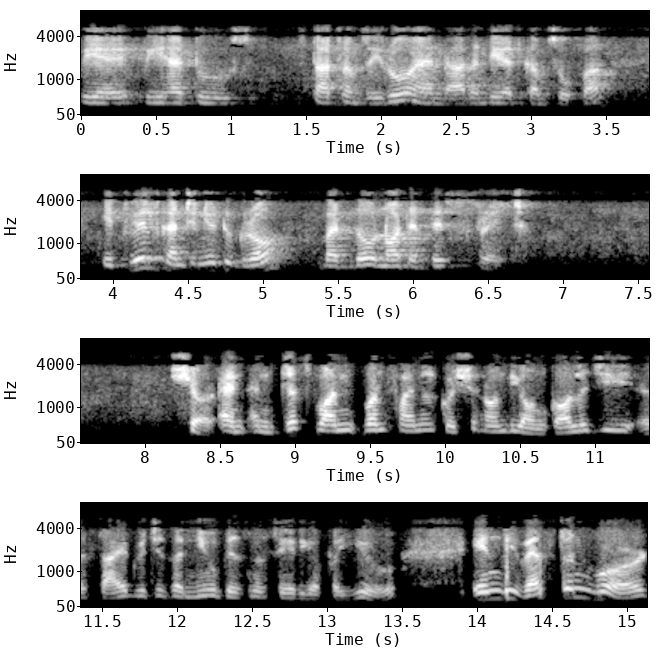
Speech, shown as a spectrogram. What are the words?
We, we had to start from zero and R&D had come so far. It will continue to grow, but though not at this rate. Sure. And, and just one, one final question on the oncology uh, side, which is a new business area for you. In the Western world,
